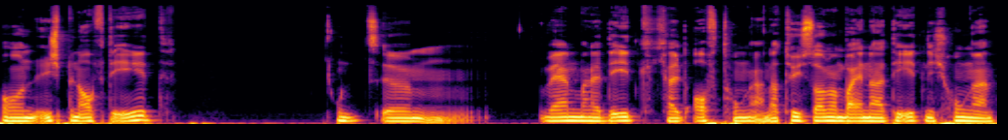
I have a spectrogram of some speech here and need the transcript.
und ich bin auf Diät und ähm, während meiner Diät kriege ich halt oft Hunger. Natürlich soll man bei einer Diät nicht hungern,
